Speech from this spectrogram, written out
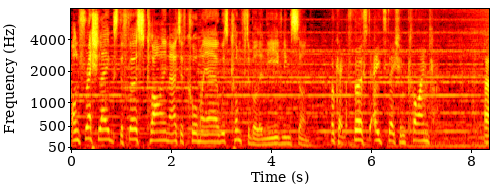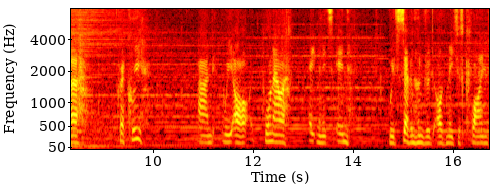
On fresh legs, the first climb out of Courmayeur was comfortable in the evening sun. Okay, first aid station climbed, uh, and we are one hour, eight minutes in with 700 odd metres climbed.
